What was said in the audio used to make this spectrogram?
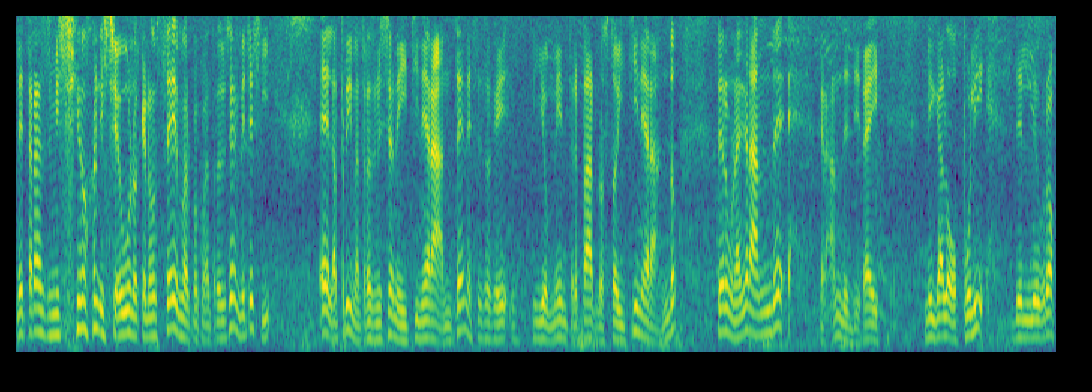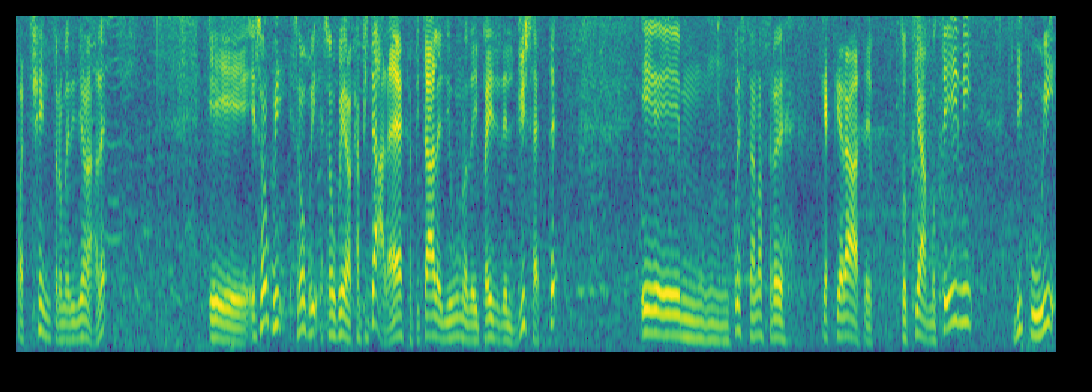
le trasmissioni, c'è uno che non sembra proprio una trasmissione, invece sì, è la prima trasmissione itinerante, nel senso che io mentre parlo sto itinerando per una grande, grande direi, megalopoli dell'Europa centro-meridionale. E, e sono qui, sono qui, sono qui, la capitale, eh, capitale di uno dei paesi del G7 e mh, queste nostre chiacchierate tocchiamo temi di cui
